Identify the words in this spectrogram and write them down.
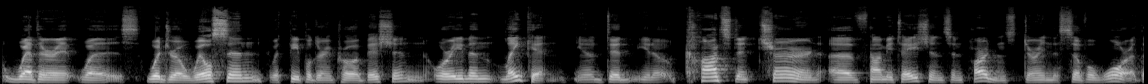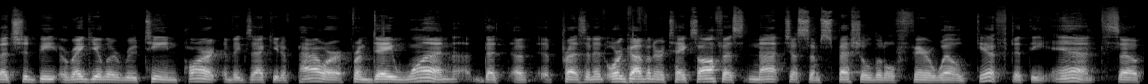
whether it was Woodrow Wilson with people during Prohibition, or even Lincoln, you know, did, you know, constant churn of commutations and pardons during the Civil War. That should be a regular routine part of executive power from day one that a, a president or governor takes office, not just some special little farewell gift at the end. So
